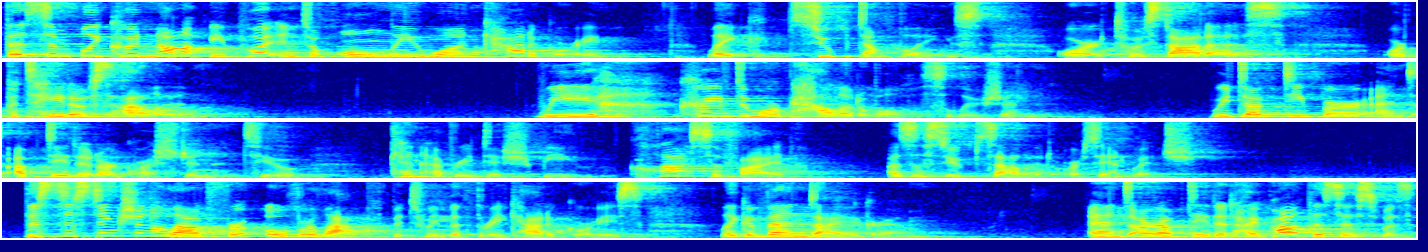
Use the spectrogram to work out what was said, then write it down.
that simply could not be put into only one category, like soup dumplings, or tostadas, or potato salad. We craved a more palatable solution. We dug deeper and updated our question to can every dish be classified as a soup, salad, or sandwich. This distinction allowed for overlap between the three categories, like a Venn diagram. And our updated hypothesis was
